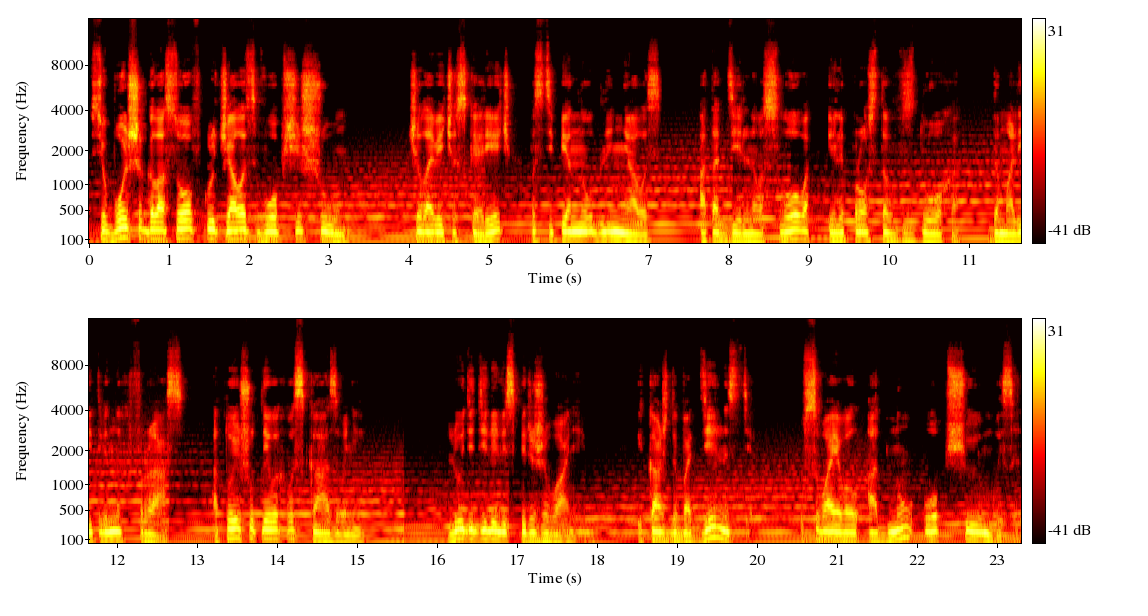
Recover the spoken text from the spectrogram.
Все больше голосов включалось в общий шум. Человеческая речь постепенно удлинялась от отдельного слова или просто вздоха до молитвенных фраз, а то и шутливых высказываний. Люди делились переживаниями, и каждый в отдельности усваивал одну общую мысль.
